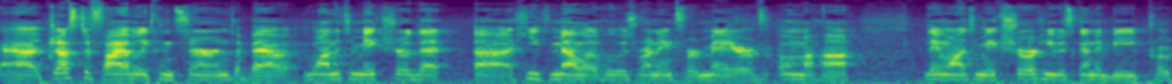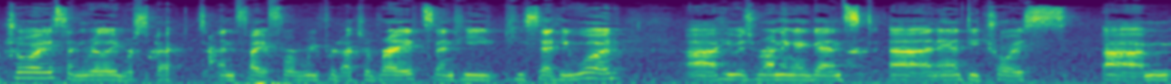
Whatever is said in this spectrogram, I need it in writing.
uh, justifiably concerned about wanted to make sure that uh, Heath Mello, who was running for mayor of Omaha, they wanted to make sure he was going to be pro-choice and really respect and fight for reproductive rights, and he he said he would. Uh, he was running against uh, an anti-choice um,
